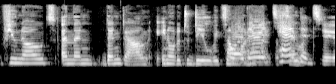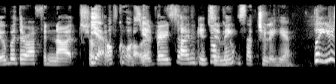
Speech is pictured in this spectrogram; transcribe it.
a few nodes and then then down in order to deal with someone. Or they're who might have similar- intended to, but they're often not. Yeah, of course. Yeah, very time consuming. Conceptually here. But you're,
